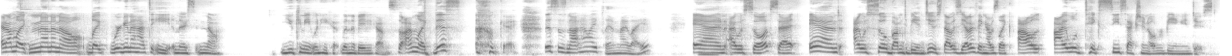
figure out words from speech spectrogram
And I'm like, no, no, no. Like, we're going to have to eat. And there's no, you can eat when he, when the baby comes. So I'm like, this, okay, this is not how I planned my life. And I was so upset and I was so bummed to be induced. That was the other thing. I was like, I'll I will take C-section over being induced.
